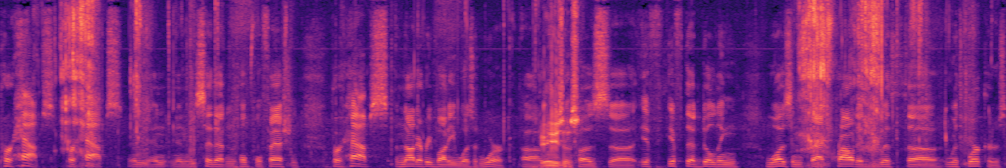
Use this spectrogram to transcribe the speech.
perhaps, perhaps, and, and, and we say that in hopeful fashion. Perhaps not everybody was at work. Um, Jesus. Because uh, if if that building was in fact crowded with uh, with workers,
